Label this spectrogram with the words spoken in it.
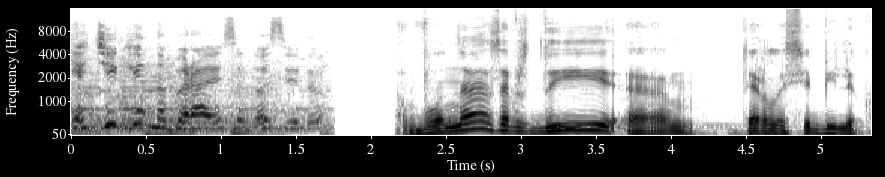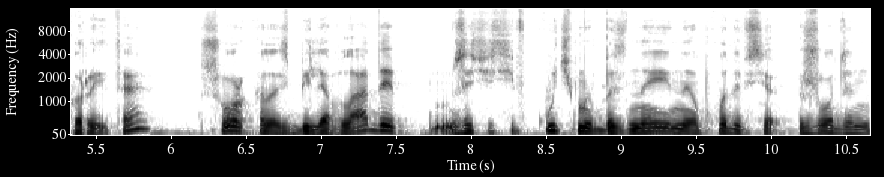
Я тільки набираюся досвіду. Вона завжди е, терлася біля корита, шоркалась біля влади. За часів кучми без неї не обходився жоден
